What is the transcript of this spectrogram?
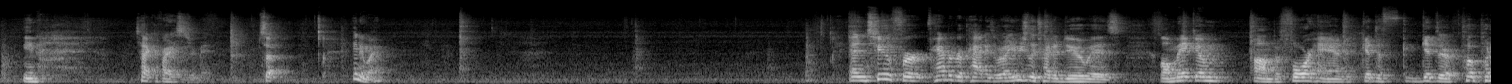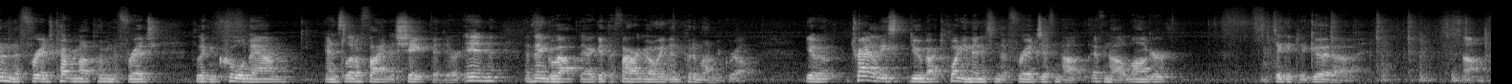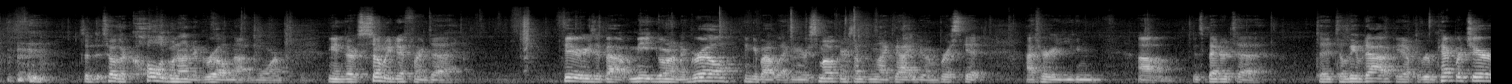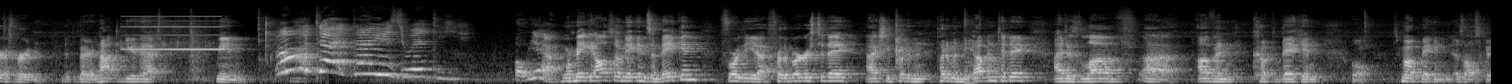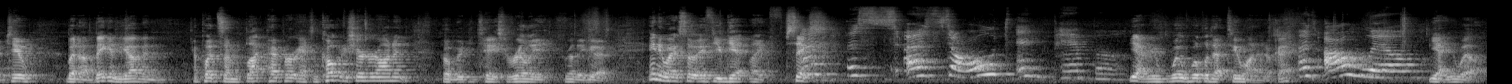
I mean sacrifices are made. So, anyway. And two, for hamburger patties, what I usually try to do is I'll make them um, beforehand, get the get the put, put them in the fridge, cover them up, put them in the fridge so they can cool down and solidify in the shape that they're in, and then go out there, get the fire going, and then put them on the grill. You know, try at least do about 20 minutes in the fridge, if not if not longer, to get the good uh, um, so, so they're cold going on the grill, not warm. I mean, there's so many different uh, theories about meat going on the grill. Think about like when you're smoking or something like that, you're doing brisket. I've heard you can, um, it's better to, to, to leave it out, get it up to room temperature. I've heard it's better not to do that. I mean, Oh, that, that is ready. Oh yeah, we're making also making some bacon for the uh, for the burgers today. I actually put them put them in the oven today. I just love uh, oven cooked bacon. Well, smoked bacon is also good too, but uh, bacon in the oven. I put some black pepper and some coconut sugar on it, so it tastes really really good. Anyway, so if you get like six, A, s- a salt pepper. yeah, we, we'll, we'll put that too on it. Okay. I will. Yeah, you will.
